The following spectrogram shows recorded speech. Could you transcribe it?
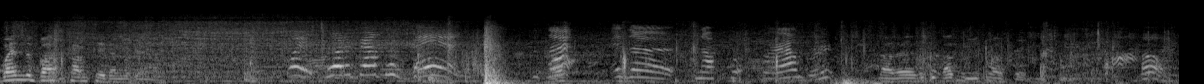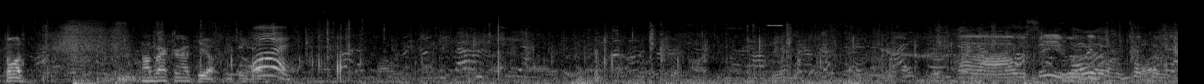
When the bus comes here, then we're gonna. Wait, what about the van? 'Cause that is a enough for, for our group. No, that's you smell good. Oh. Come on. Come back around here. What? Ah, uh, we'll see. We'll get from top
